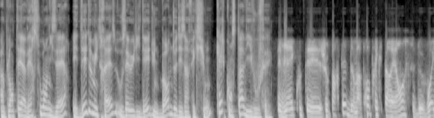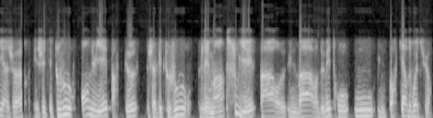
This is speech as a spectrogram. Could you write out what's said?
implanté à Versou en Isère. Et dès 2013, vous avez eu l'idée d'une borne de désinfection. Quel constat avez-vous fait? Eh bien écoutez, je partais de ma propre expérience de voyageur et j'étais toujours ennuyé parce que j'avais toujours les mains souillées par euh, une barre de métro ou une portière de voiture.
